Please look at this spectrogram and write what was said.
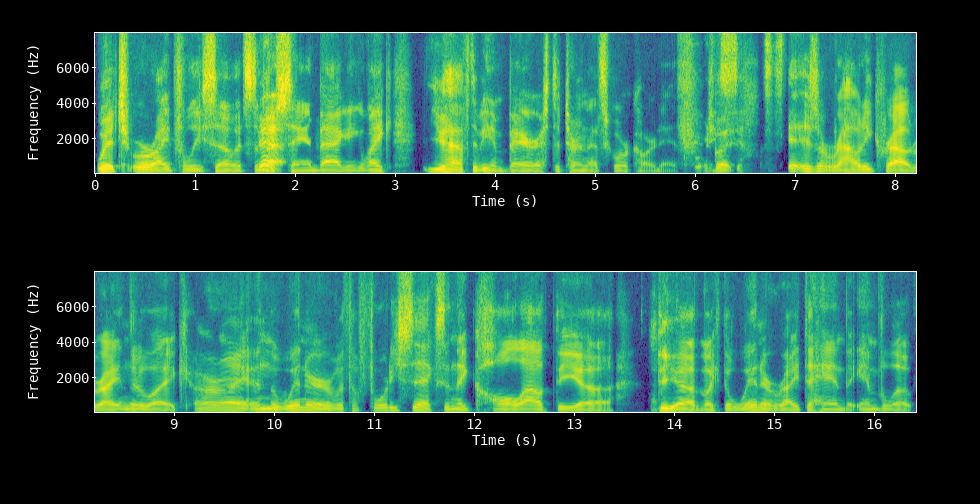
which rightfully so. It's the yeah. most sandbagging. Like you have to be embarrassed to turn that scorecard in. 46. But it is a rowdy crowd, right? And they're like, all right, and the winner with a 46, and they call out the uh the uh like the winner, right? To hand the envelope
